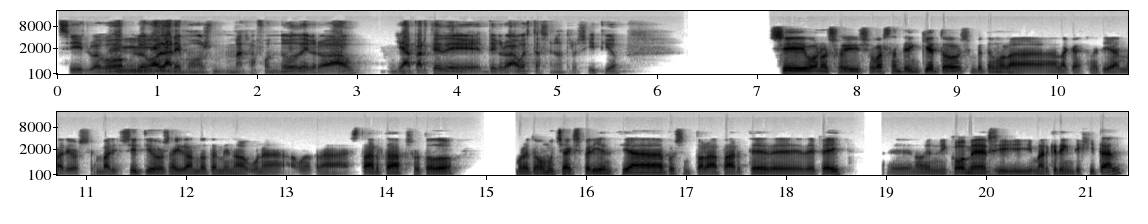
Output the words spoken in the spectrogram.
Sí, luego, luego hablaremos más a fondo de Grow. Y aparte de, de Grow, estás en otro sitio. Sí, bueno, soy, soy bastante inquieto, siempre tengo la, la cabeza metida en varios, en varios sitios, ayudando también a alguna, alguna otra startup, sobre todo, bueno, tengo mucha experiencia pues en toda la parte de, de paid, eh, ¿no? en e-commerce y marketing digital,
